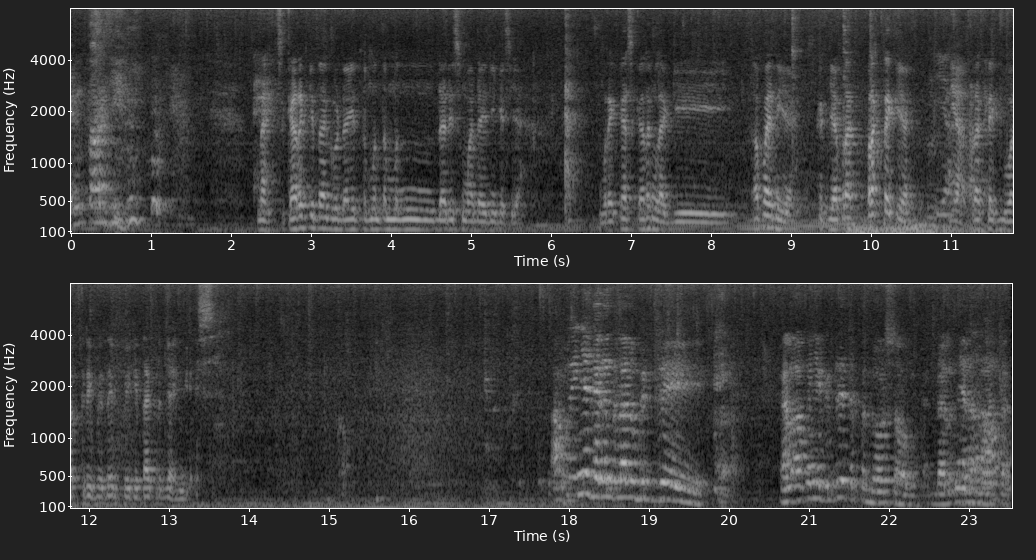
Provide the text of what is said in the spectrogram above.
Entor sih. Nah sekarang kita godain teman-teman dari Semada ini guys ya. Mereka sekarang lagi apa ini ya kerja prak- praktek ya, Iya. praktek buat keripik tempe kita kerjain guys. Apinya jangan terlalu gede. Kalau apinya gede cepet gosong, dalamnya ada makan.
